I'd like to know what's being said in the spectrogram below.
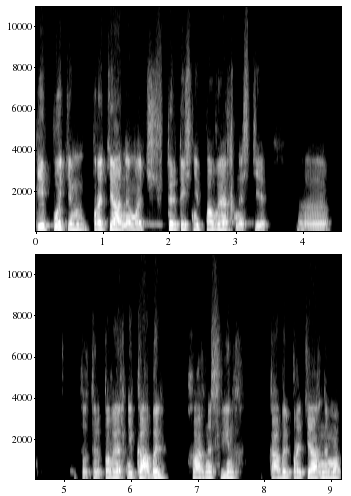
І потім протягнемо в теоретичній поверхності е, поверхні кабель, harness wing, кабель протягнемо.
